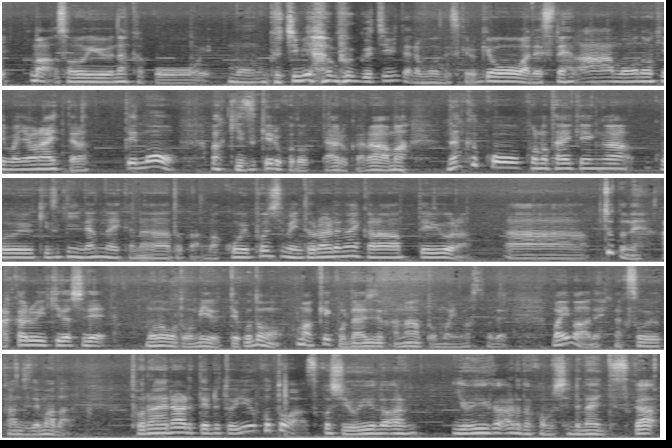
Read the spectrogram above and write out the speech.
い。まあ、そういうなんかこう、もう愚痴み、半分愚痴みたいなもんですけど、今日はですね、ああ、もう納期間に合わないってなっても、まあ、気づけることってあるから、まあ、なんかこう、この体験がこういう気づきにならないかなとか、まあ、こういうポジティブに捉えられないかなっていうような、あちょっとね、明るい兆しで物事を見るっていうことも、まあ、結構大事かなと思いますので、まあ、今はね、なんかそういう感じでまだ捉えられてるということは少し余裕のある、余裕があるのかもしれないんですが、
